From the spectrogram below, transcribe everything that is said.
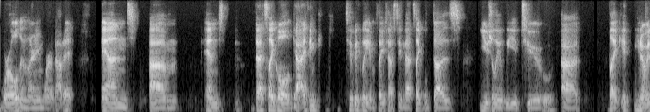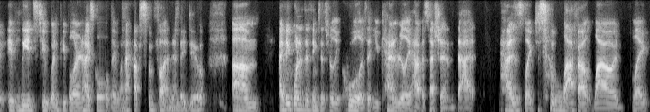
world and learning more about it and um, and that cycle yeah i think typically in playtesting that cycle does usually lead to uh, like it you know it, it leads to when people are in high school they want to have some fun and they do um, i think one of the things that's really cool is that you can really have a session that has like just laugh out loud like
